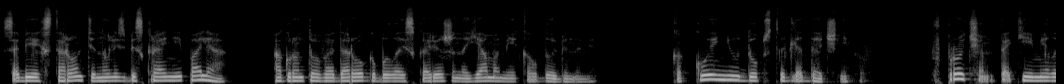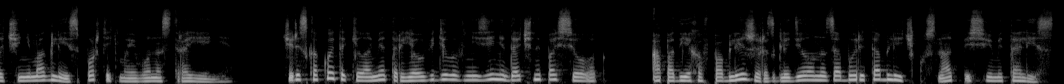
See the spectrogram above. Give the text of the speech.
с обеих сторон тянулись бескрайние поля, а грунтовая дорога была искорежена ямами и колдобинами. Какое неудобство для дачников. Впрочем, такие мелочи не могли испортить моего настроения. Через какой-то километр я увидела в низине дачный поселок, а подъехав поближе, разглядела на заборе табличку с надписью «Металлист».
